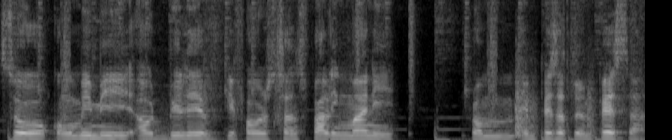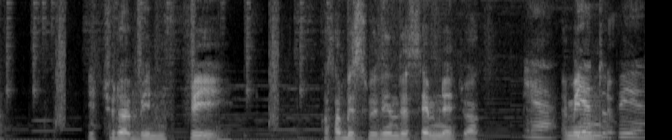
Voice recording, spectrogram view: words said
So kwangu mimi I would believe if I was transferring money from M-Pesa to M-Pesa, it should have been free because it's within the same network. Yeah. I mean, peer peer.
